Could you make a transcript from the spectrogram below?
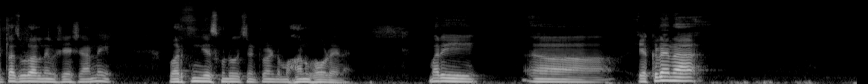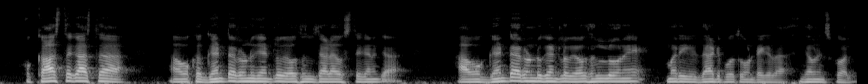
ఎట్లా చూడాలనే విశేషాన్ని వర్కింగ్ చేసుకుంటూ వచ్చినటువంటి మహానుభావుడైన. మరి ఎక్కడైనా కాస్త కాస్త ఒక గంట రెండు గంటల వ్యవధులు తేడా వస్తే కనుక ఆ ఒక గంట రెండు గంటల వ్యవధుల్లోనే మరి దాటిపోతూ ఉంటాయి కదా గమనించుకోవాలి.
